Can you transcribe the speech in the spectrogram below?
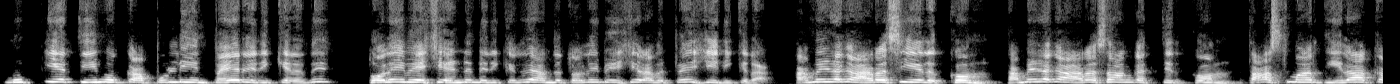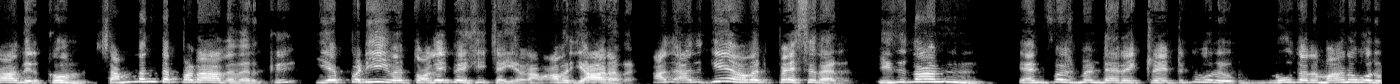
முக்கிய திமுக புள்ளியின் பெயர் இருக்கிறது. தொலைபேசி எண்ணும் இருக்கிறது. அந்த தொலைபேசியில் அவர் பேசி இருக்கிறார் தமிழக அரசியலுக்கும் தமிழக அரசாங்கத்திற்கும் டாஸ்மார்க் இலாக்காவிற்கும் சம்பந்தப்படாதவருக்கு எப்படி இவர் தொலைபேசி செய்யலாம்? அவர் யார் அவர்? அது அதுக்கே அவர் பேசுறாரு. இதுதான் என்போர்ஸ்மெண்ட் டைரக்டரேட்டுக்கு ஒரு நூதனமான ஒரு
